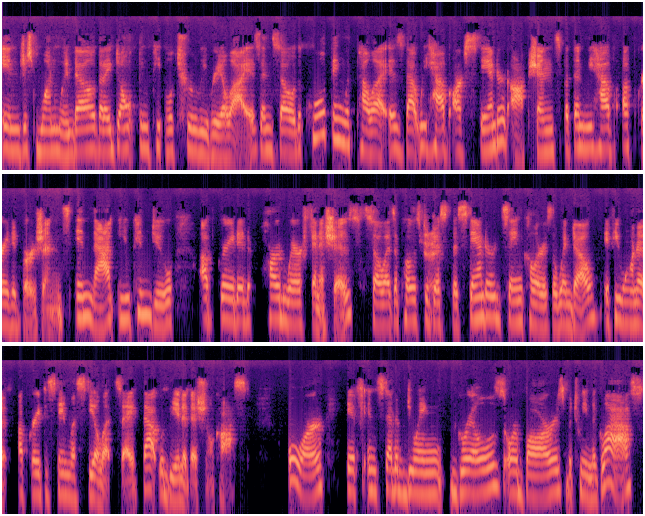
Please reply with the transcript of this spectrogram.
in just one window that I don't think people truly realize. And so the cool thing with Pella is that we have our standard options, but then we have upgraded versions. In that, you can do upgraded hardware finishes. So as opposed to just the standard same color as the window, if you want to upgrade to stainless steel, let's say, that would be an additional cost. Or if instead of doing grills or bars between the glass,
